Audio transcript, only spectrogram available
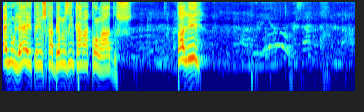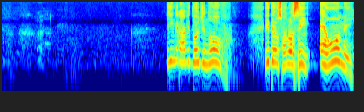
é mulher e tem os cabelos encaracolados. Está ali. E engravidou de novo. E Deus falou assim: É homem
